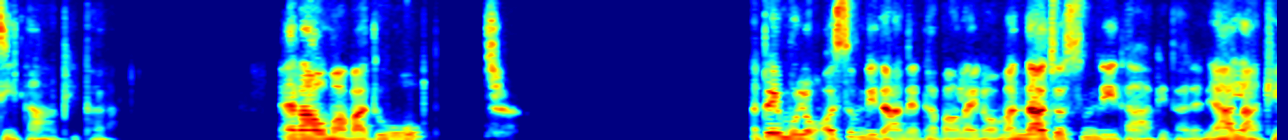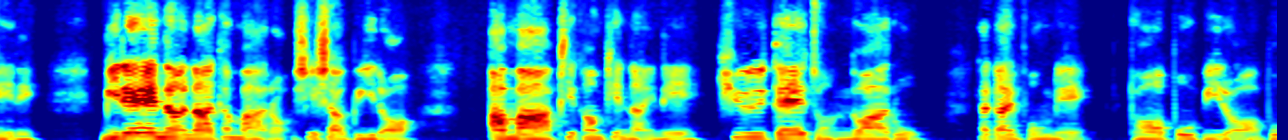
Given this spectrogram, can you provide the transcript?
ကြည့်တာဖြစ်တာအဲ့ဒါဥမာမသူ့ကိုအတိတ်မို့လို့အစမနိတာနဲ့ထပ်ပေါင်းလိုက်တော့မနာချစမနိတာဖြစ်တာတယ်များလာခဲ့တယ်မိတဲ့အနာဂတ်မှာတော့ရှေ့လျှောက်ပြီးတော့အာမာဖြစ်ကောင်းဖြစ်နိုင်တယ်ဟျူတဲဂျွန်နွားတို့လက်ကင်ဖုန်းနဲ့ဒေါ်ပို့ပြီးတော့ဘူ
